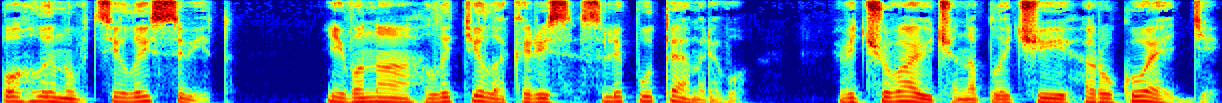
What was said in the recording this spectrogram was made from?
поглинув цілий світ, і вона летіла крізь сліпу темряву, відчуваючи на плечі руку Едді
